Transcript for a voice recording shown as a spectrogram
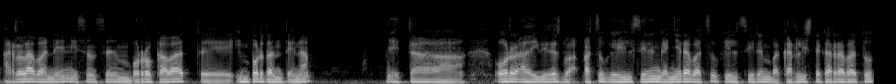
arlabanen izan zen borroka bat, e, importantena, eta hor adibidez ba, batzuk hil ziren, gainera batzuk hil ziren ba, karlistek arrabatu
